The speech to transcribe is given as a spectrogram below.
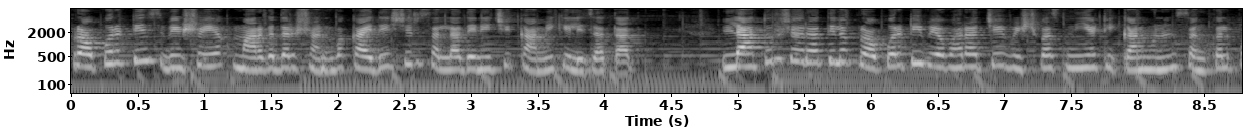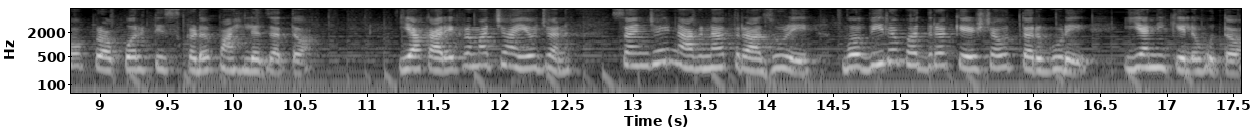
प्रॉपर्टीज विषयक मार्गदर्शन व कायदेशीर सल्ला देण्याची कामे केली जातात. लातूर शहरातील प्रॉपर्टी व्यवहाराचे विश्वसनीय ठिकाण म्हणून संकल्प प्रॉपर्टीजकडे पाहिलं जातं. या कार्यक्रमाचे आयोजन संजय नागनाथ राजुळे व वीरभद्र केशव तरगुडे यांनी केलं होतं.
